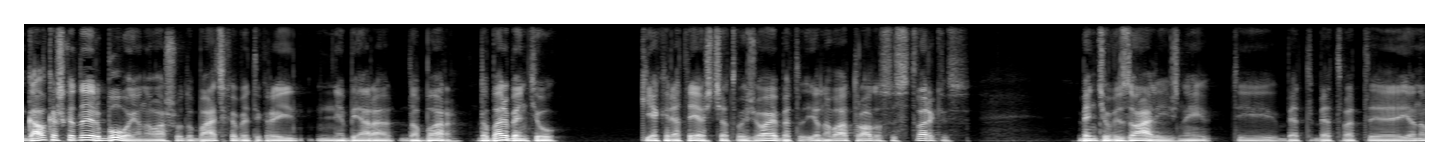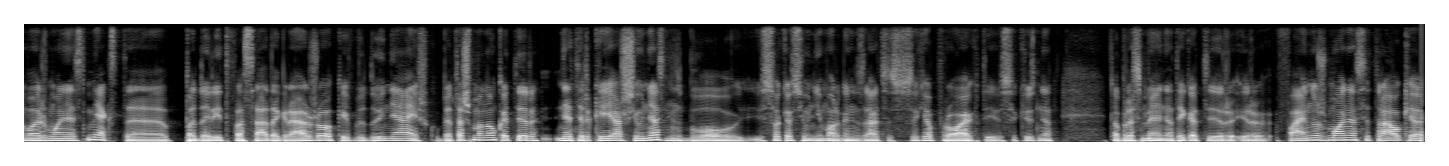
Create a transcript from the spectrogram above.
gal kažkada ir buvo Jonava Šūdų bačka, bet tikrai nebėra dabar. Dabar bent jau kiek retai aš čia atvažiuoju, bet Jonava atrodo susitvarkius. Bent jau vizualiai, žinai, Tai, bet, bet, vat, Jonavo žmonės mėgsta padaryti fasadą gražų, kaip viduje neaišku. Bet aš manau, kad ir net ir kai aš jaunesnis buvau, visokios jaunimo organizacijos, visokie projektai, visokius net, ta prasme, ne tai, kad ir, ir fainų žmonės įtraukia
